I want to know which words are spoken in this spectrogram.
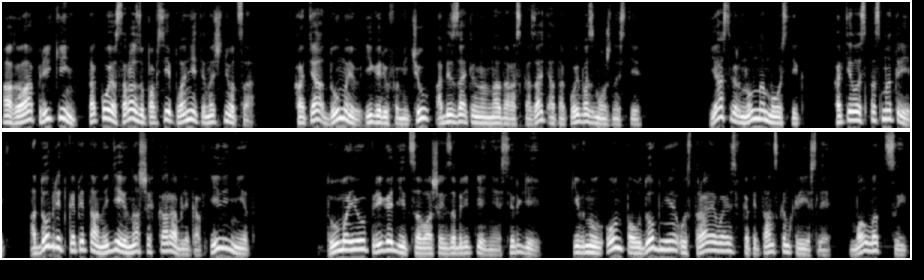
Ага, прикинь, такое сразу по всей планете начнется. Хотя, думаю, Игорю Фомичу обязательно надо рассказать о такой возможности. Я свернул на мостик. Хотелось посмотреть, одобрит капитан идею наших корабликов или нет. «Думаю, пригодится ваше изобретение, Сергей», – кивнул он, поудобнее устраиваясь в капитанском кресле. «Молодцы».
